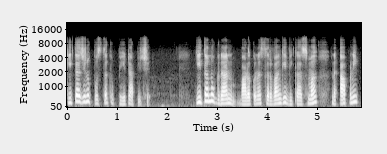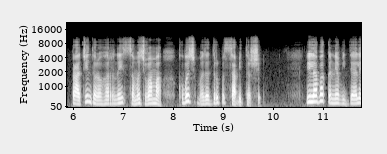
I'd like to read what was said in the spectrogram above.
ગીતાજીનું પુસ્તક ભેટ આપ્યું છે. ગીતાનું જ્ઞાન બાળકોના સર્વાંગી વિકાસમાં અને આપણી પ્રાચીન ધરોહરને સમજવામાં ખૂબ જ મદદરૂપ સાબિત થશે. લીલાબા કન્યા વિદ્યાલય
